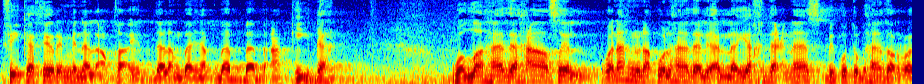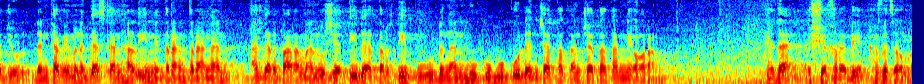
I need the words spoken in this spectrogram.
fi katsirin minal aqaid dalam banyak bab-bab akidah. Wallah hadha hasil wa nahnu naqul hadha li alla yakhda' nas bi kutub hadha ar-rajul dan kami menegaskan hal ini terang-terangan agar para manusia tidak tertipu dengan buku-buku dan catatan-catatan ni orang. Kata Syekh Rabi hafizallah.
